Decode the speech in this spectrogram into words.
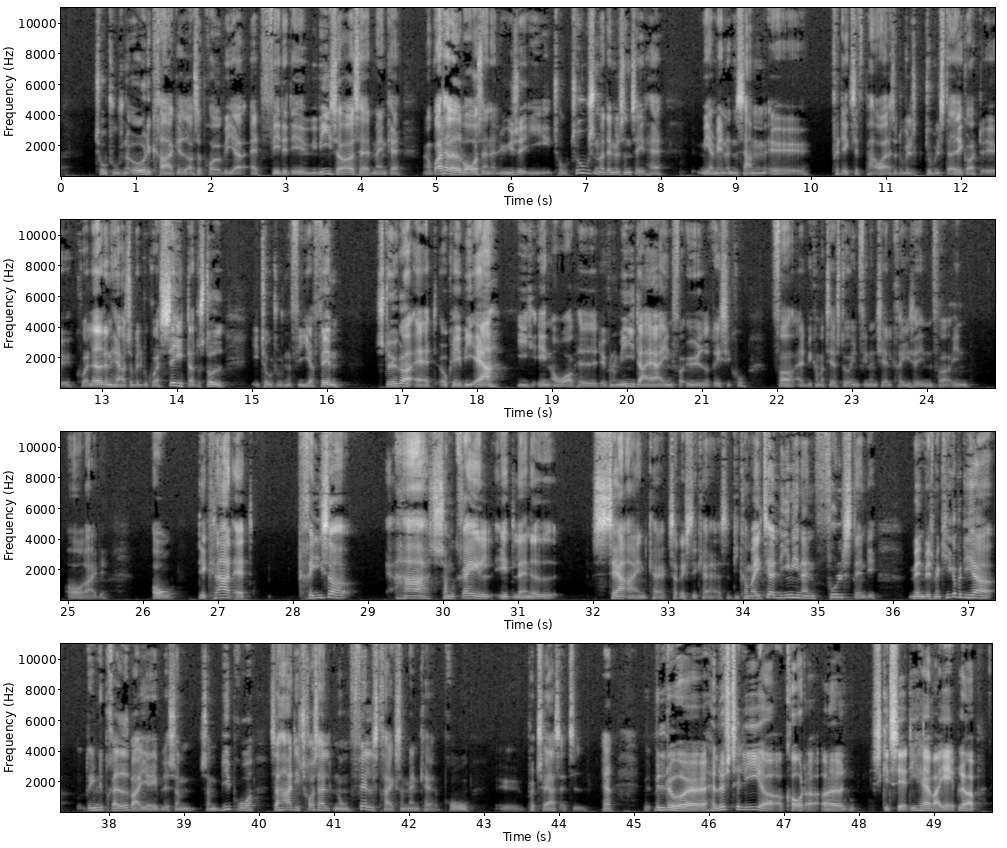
2008-krakket, og så prøver vi at fitte det. Vi viser også, at man kan, man kan godt have lavet vores analyse i 2000, og den vil sådan set have mere eller mindre den samme øh, predictive power. Altså du vil, du vil stadig godt øh, kunne have lavet den her, og så vil du kunne have set, da du stod i 2004-5 stykker, at okay, vi er i en overophedet økonomi, der er en forøget risiko for, at vi kommer til at stå i en finansiel krise inden for en årrække. Og det er klart, at kriser har som regel et eller andet særegen karakteristika. Altså, de kommer ikke til at ligne hinanden fuldstændig. Men hvis man kigger på de her rimelig brede variable, som, som vi bruger, så har de trods alt nogle fællestræk, som man kan bruge øh, på tværs af tid. Ja. Vil du øh, have lyst til lige at, at kort at skitsere de her variable op?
